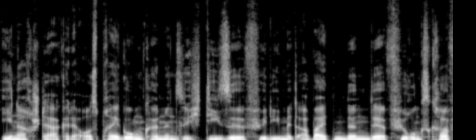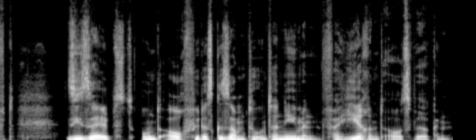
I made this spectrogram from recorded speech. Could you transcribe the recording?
Je nach Stärke der Ausprägung können sich diese für die Mitarbeitenden der Führungskraft, sie selbst und auch für das gesamte Unternehmen verheerend auswirken.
